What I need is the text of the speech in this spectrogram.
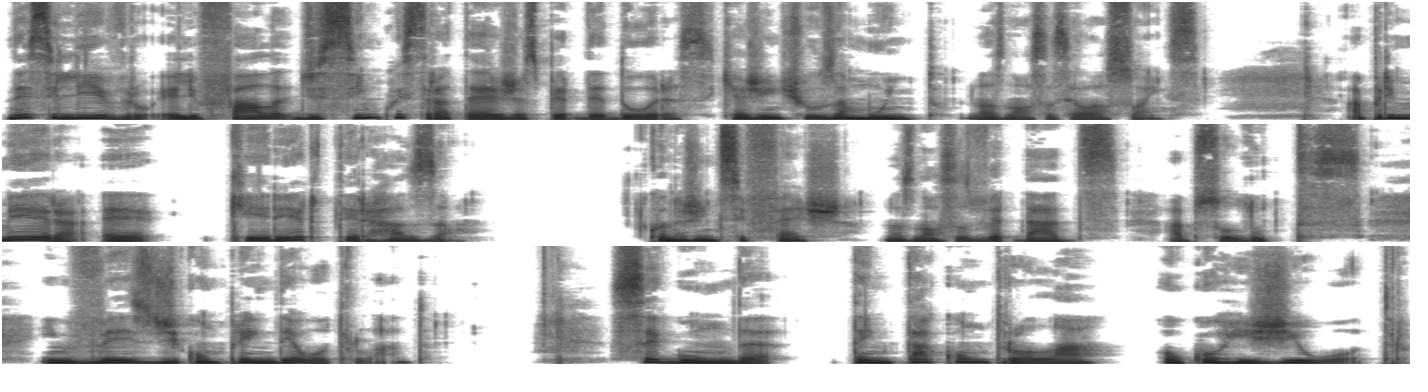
Nesse livro, ele fala de cinco estratégias perdedoras que a gente usa muito nas nossas relações. A primeira é querer ter razão. Quando a gente se fecha nas nossas verdades absolutas, em vez de compreender o outro lado. Segunda, tentar controlar ou corrigir o outro.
